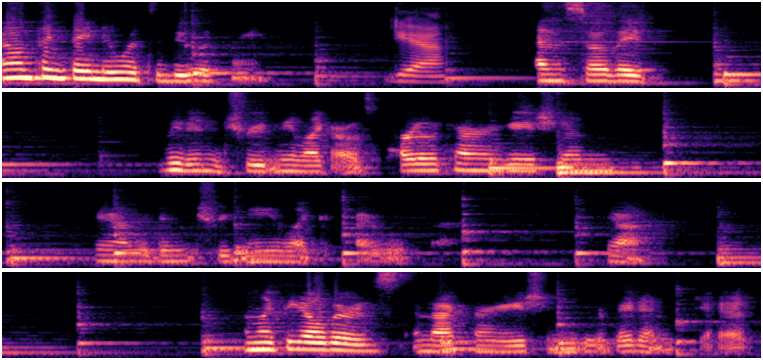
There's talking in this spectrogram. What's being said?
I don't think they knew what to do with me Yeah. and so they they didn't treat me like I was part of the congregation. You know, they didn't treat me like I would. Yeah, and like the elders in that congregation, either they didn't get it,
